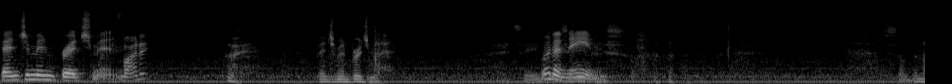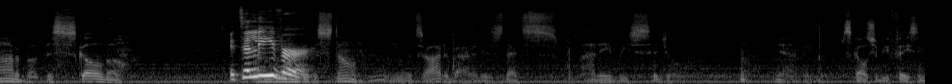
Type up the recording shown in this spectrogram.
Benjamin Bridgman. Find it? Benjamin Bridgman. What a name. Something odd about this skull, though. It's a lever. The stone. What's odd about it is that's not Avery's sigil. Yeah, I mean, the skull should be facing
